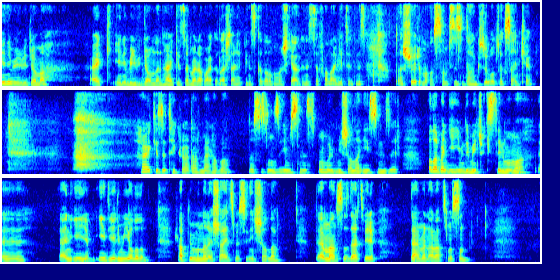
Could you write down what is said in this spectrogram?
Yeni bir videoma yeni bir videomdan herkese merhaba arkadaşlar. Hepiniz kanalıma hoş geldiniz. Sefalar getirdiniz. Daha şöyle mi alsam sizi daha güzel olacak sanki. Herkese tekrardan merhaba. Nasılsınız? iyi misiniz? Umarım inşallah iyisinizdir. Valla ben iyiyim demeyi çok isterim ama e, yani iyiyim. İyi diyelim iyi olalım. Rabbim bundan aşağı etmesin inşallah. Dermansız dert verip derman aratmasın.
